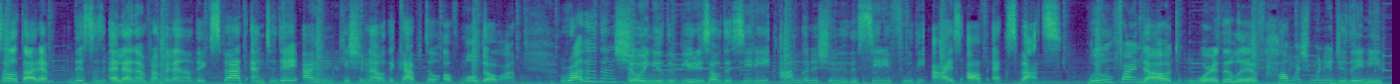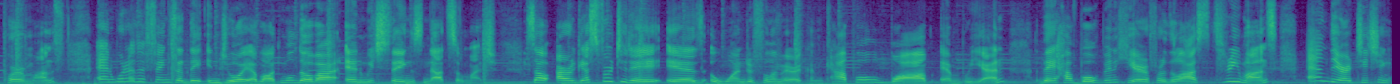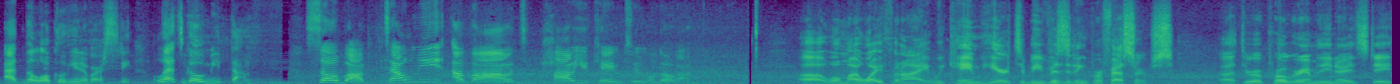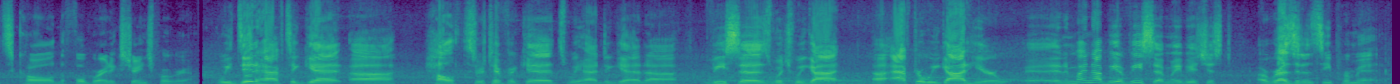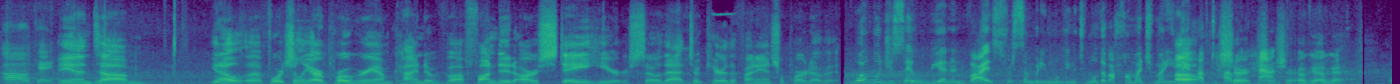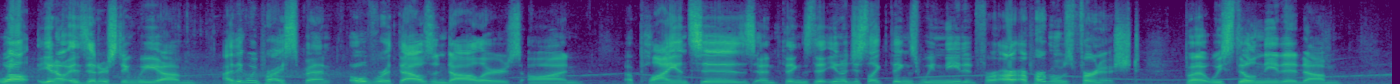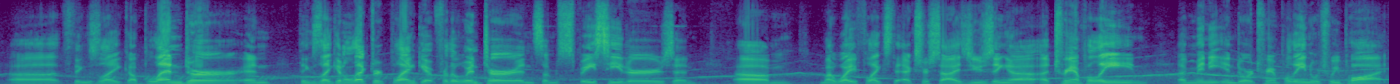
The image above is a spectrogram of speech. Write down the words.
Salutare, this is Elena from Elena the Expat and today I'm in Chisinau, the capital of Moldova. Rather than showing you the beauties of the city, I'm going to show you the city through the eyes of expats. We will find out where they live, how much money do they need per month, and what are the things that they enjoy about Moldova and which things not so much. So our guest for today is a wonderful American couple, Bob and Brienne. They have both been here for the last three months and they are teaching at the local university. Let's go meet them. So Bob, tell me about how you came to Moldova. Uh, well, my wife and I, we came here to be visiting professors uh, through a program in the United States called the Fulbright Exchange Program. We did have to get uh, health certificates, we had to get uh, visas, which we got uh, after we got here. And it might not be a visa, maybe it's just a residency permit. Oh, okay. And, um, you know, uh, fortunately our program kind of uh, funded our stay here, so that mm -hmm. took care of the financial part of it. What would you say would be an advice for somebody moving to Moldova? How much money they oh, have to have sure, on hand? Sure, sure, okay, okay. Well, you know, it's interesting. We, um, I think we probably spent over a thousand dollars on appliances and things that, you know, just like things we needed for our, our apartment was furnished, but we still needed um, uh, things like a blender and things like an electric blanket for the winter and some space heaters. And um, my wife likes to exercise using a, a trampoline, a mini indoor trampoline, which we bought.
